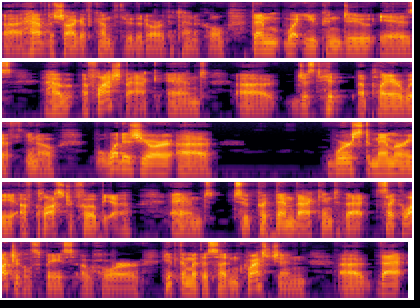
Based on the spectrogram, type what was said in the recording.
uh, have the Shoggoth come through the door with the tentacle, then what you can do is have a flashback and uh, just hit a player with, you know, what is your uh, worst memory of claustrophobia? And to put them back into that psychological space of horror, hit them with a sudden question uh, that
